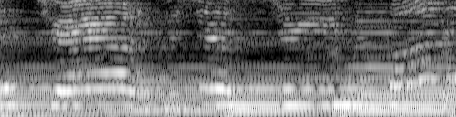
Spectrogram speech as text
the trail to push up streams far.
